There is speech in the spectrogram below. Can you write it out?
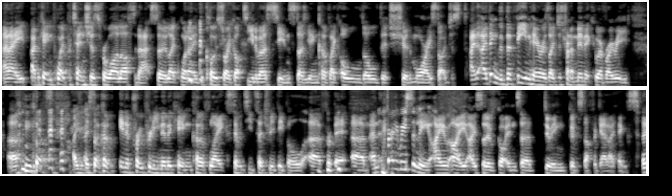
and I, I became quite pretentious for a while after that. So like when i the closer i got to university and studying kind of like old old literature the more i started just i, I think that the theme here is i just trying to mimic whoever i read. Um, but I, I started kind of inappropriately mimicking kind of like 17th century people uh, for a bit. Um, and very recently I, I, I sort of got into doing good stuff again i think. So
